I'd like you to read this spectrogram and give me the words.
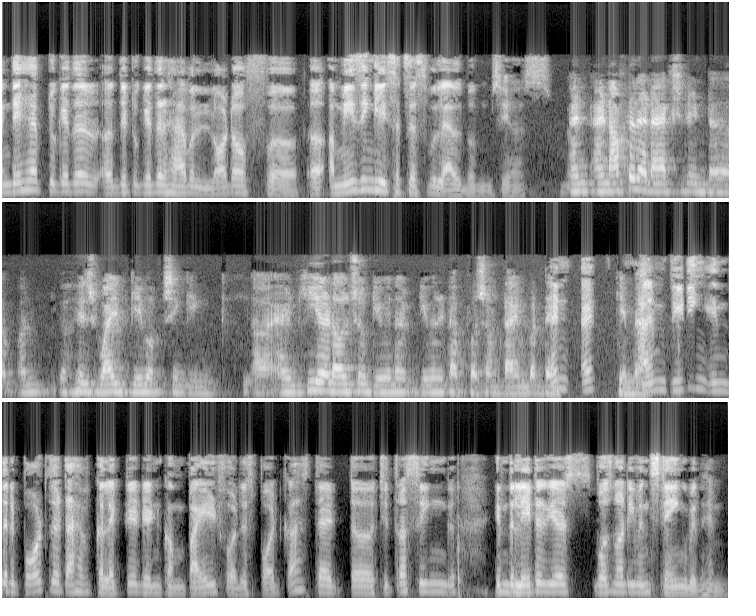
and they have together uh, they together have a lot of uh, uh, amazingly successful albums. Yes. And and after that accident, uh, un- his wife gave up singing, uh, and he had also given up, given it up for some time, but then And and came back. I'm reading in the reports that I have collected and compiled for this podcast that uh, Chitra Singh in the later years was not even staying with him.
